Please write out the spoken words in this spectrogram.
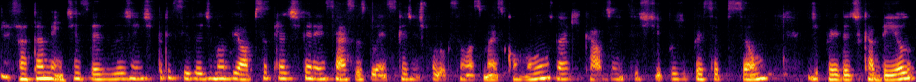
Exatamente. Às vezes a gente precisa de uma biópsia para diferenciar essas doenças que a gente falou que são as mais comuns, né, que causam esses tipos de percepção de perda de cabelo,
